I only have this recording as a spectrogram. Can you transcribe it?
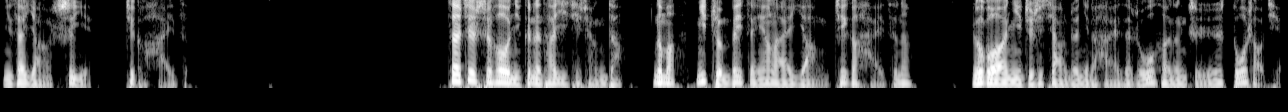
你在养事业这个孩子。在这时候，你跟着他一起成长，那么你准备怎样来养这个孩子呢？如果你只是想着你的孩子如何能值多少钱，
